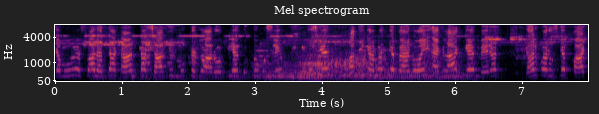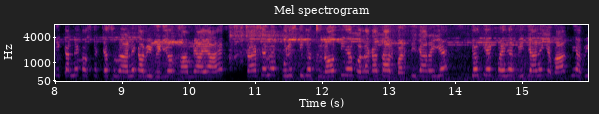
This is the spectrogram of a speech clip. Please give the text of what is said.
जब उमेश पाल हत्याकांड का शातिर मुख्य जो आरोपी है गुड्डू मुस्लिम उसके अतीक अहमद के बहनोई अखलाक के मेरठ घर पर उसके पार्टी करने का उसके जश्न मनाने का भी वीडियो सामने आया है। तो ऐसे में पुलिस की जो चुनौती है वो लगातार बढ़ती जा रही है। क्योंकि एक महीने बीत जाने के बाद भी अभी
